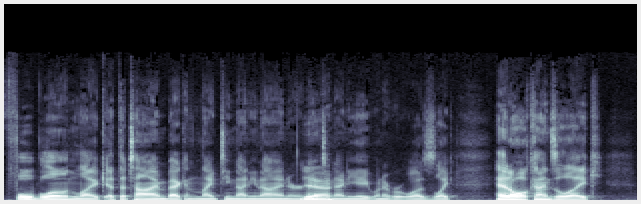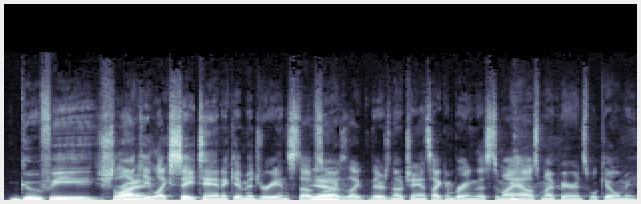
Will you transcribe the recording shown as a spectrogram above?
full blown, like at the time back in 1999 or Yeah. 1998, whenever it was, like had all kinds of like goofy, schlocky, Right. like satanic imagery and stuff. So I was like, "There's no chance I can bring this to my house. My parents will kill me."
